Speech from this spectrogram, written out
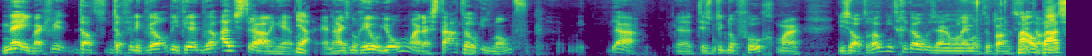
Nee, maar ik vind, dat, dat vind ik wel, die vind ik wel uitstraling hebben. Ja. En hij is nog heel jong, maar daar staat wel iemand. Ja, eh, het is natuurlijk nog vroeg, maar die zal toch ook niet gekomen zijn om alleen maar op de bank te Maar zitten. op Had basis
